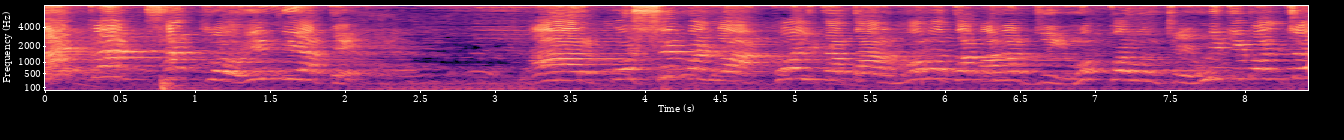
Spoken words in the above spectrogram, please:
লাখ লাখ ছাত্র ইন্ডিয়াতে। আর পশ্চিম বাংলা কলকাতার মমতা ব্যানার্জি, মুখ্যমন্ত্রী, উনি কি বলছে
